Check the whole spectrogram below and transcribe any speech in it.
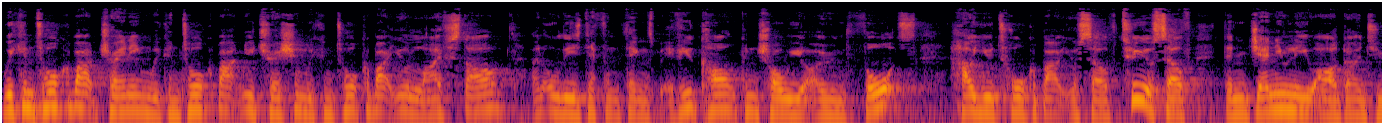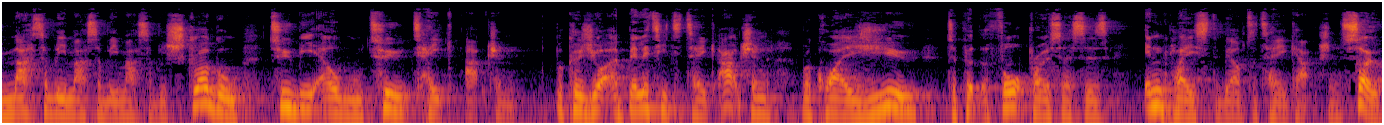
we can talk about training, we can talk about nutrition, we can talk about your lifestyle and all these different things. But if you can't control your own thoughts, how you talk about yourself to yourself, then genuinely you are going to massively, massively, massively struggle to be able to take action. Because your ability to take action requires you to put the thought processes in place to be able to take action. So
